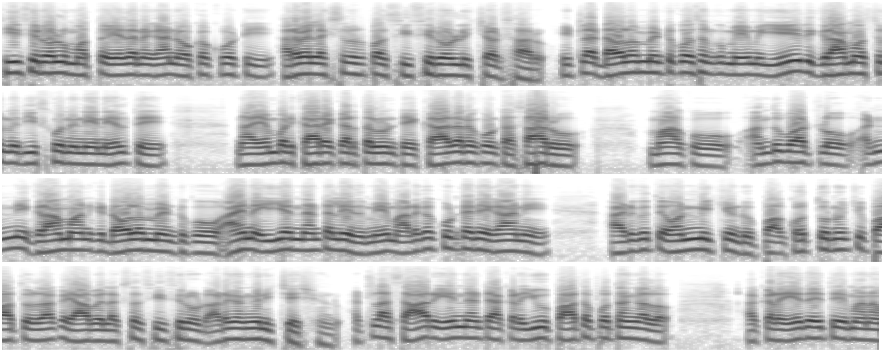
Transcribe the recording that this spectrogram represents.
సీసీ రోడ్లు మొత్తం ఏదైనా కానీ ఒక కోటి అరవై లక్షల రూపాయలు సీసీ రోడ్లు ఇచ్చాడు సారు. ఇట్లా డెవలప్మెంట్ కోసం మేము ఏది గ్రామస్తుల్ని తీసుకొని నేను వెళ్తే నా ఎంబడి కార్యకర్తలు ఉంటే కాదనుకుంటా సారు. మాకు అందుబాటులో అన్ని గ్రామానికి డెవలప్మెంట్కు ఆయన ఇయ్యందంటే లేదు. మేము అడగకుంటేనే కానీ అడిగితే అన్ని ఇచ్చిండు. పా కొత్తూరు నుంచి పాతూరు దాకా యాభై లక్షల సీసీ రోడ్ అడగంగానే ఇచ్చేసిండు. అట్లా సార్ ఏంటంటే అక్కడ యూ పాత పొతంగాలో అక్కడ ఏదైతే మనం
